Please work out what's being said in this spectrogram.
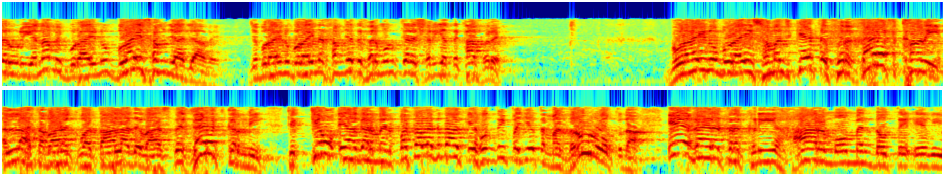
ضروری ہے نا بھی برائی نو برائی سمجھا جاوے۔ جب برائی نو برائی نہ سمجھے تو پھر منکر شریعت کافر ہے۔ برائی نو برائی سمجھ کے تے پھر غیرت کھانی اللہ تبارک و تعالی دے واسطے غیرت کرنی کہ کیوں اے اگر میں پتہ لگتا کہ ہوتی پیے تو میں ضرور روکدا اے غیرت رکھنی ہر مومن دوتے اے بھی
